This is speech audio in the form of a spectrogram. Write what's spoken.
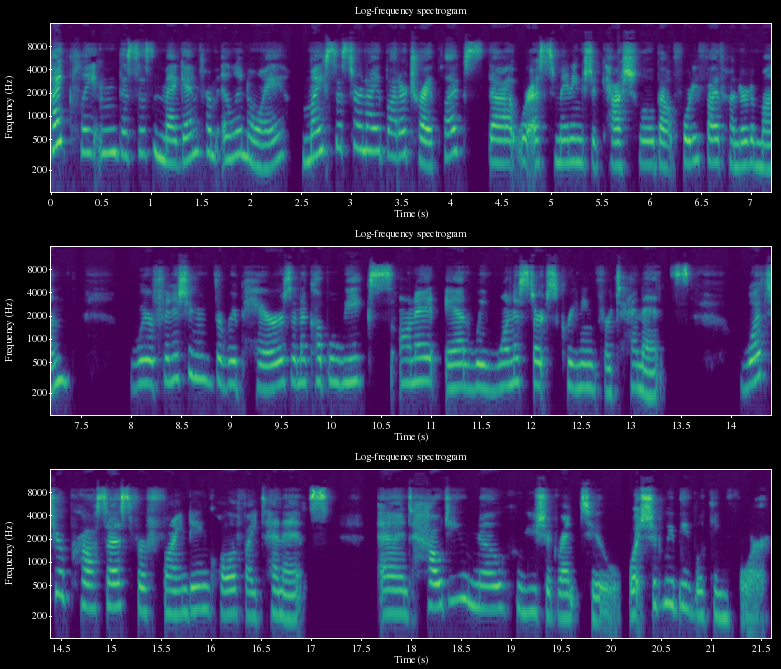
Hi, Clayton. This is Megan from Illinois. My sister and I bought a triplex that we're estimating should cash flow about 4500 a month we're finishing the repairs in a couple weeks on it and we want to start screening for tenants. What's your process for finding qualified tenants? And how do you know who you should rent to? What should we be looking for?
